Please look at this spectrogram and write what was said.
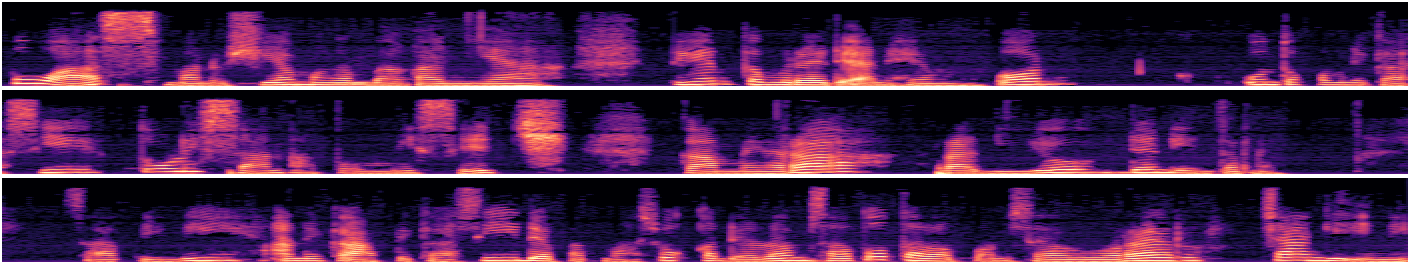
puas, manusia mengembangkannya. Dengan keberadaan handphone untuk komunikasi, tulisan atau message, kamera, radio, dan internet. Saat ini, aneka aplikasi dapat masuk ke dalam satu telepon seluler canggih ini.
